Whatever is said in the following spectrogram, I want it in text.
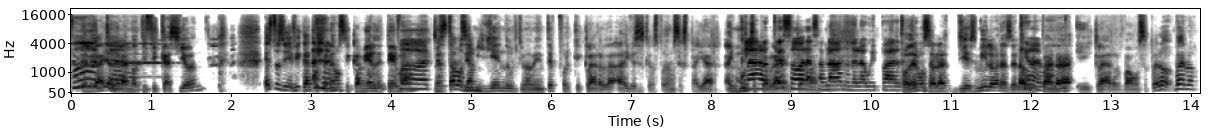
el gallo de la notificación. Esto significa que tenemos que cambiar de tema. Nos estamos ya midiendo últimamente porque, claro, hay veces que nos podemos explayar. Hay mucho que hablar. tres horas hablando de la huipala. Podemos hablar diez mil horas de la huipala y, claro, vamos a. Pero bueno,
